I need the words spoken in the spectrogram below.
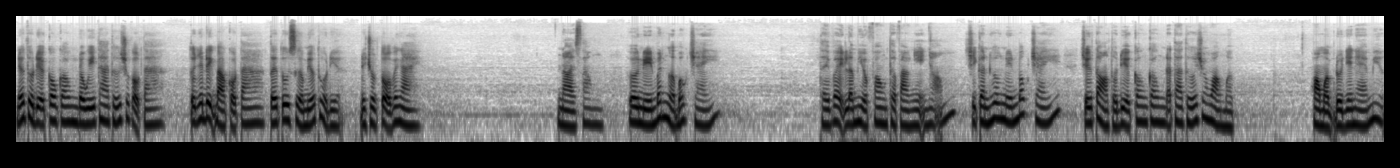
Nếu thổ địa công công đồng ý tha thứ cho cậu ta, Tôi nhất định bảo cậu ta tới tu sửa miếu thổ địa Để chuộc tội với ngài. Nói xong, Hương đến bất ngờ bốc cháy. Thấy vậy Lâm Hiểu Phong thở vào nhẹ nhõm, Chỉ cần hương nến bốc cháy, Chứng tỏ thổ địa công công đã tha thứ cho Hoàng Mập. Hoàng Mập đột nhiên hé miệng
